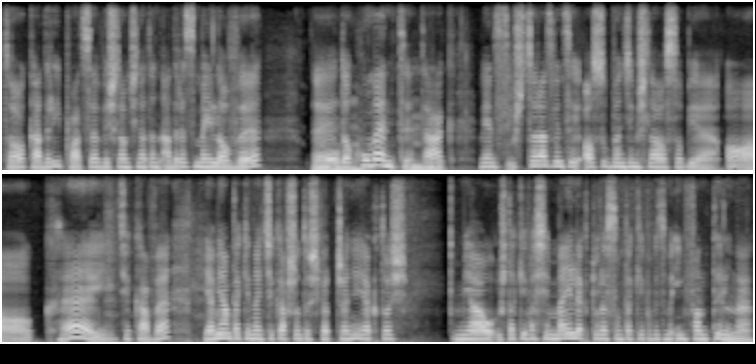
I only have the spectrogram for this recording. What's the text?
to kadry i płace wyślą ci na ten adres mailowy e, dokumenty, mhm. tak? Więc już coraz więcej osób będzie myślało sobie, okej, okay, ciekawe. Ja miałam takie najciekawsze doświadczenie, jak ktoś miał już takie właśnie maile, które są takie powiedzmy infantylne,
